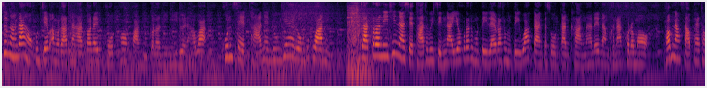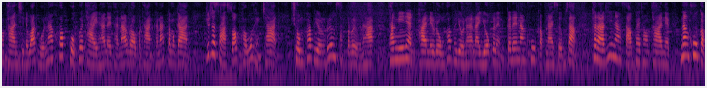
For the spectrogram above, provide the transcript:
ซึ่งทางด้านของคุณเจฟอมรัตน์นะคะ ก็ได้โพสต์ข้อความถึงกรณีนี้ด้วยนะคะว่า คุณเศรษฐาเนี่ยดูแย่ลงทุกวัน จากกรณีที่นายเศรษฐาทวีสินนายกรัฐมนตรีและรัฐมนตรีว่าการกระทรวงการคลังนะคะได้นำคณะครมพร้อมนางสาวแพทองทานชินวัตรหัวหน้าครอบครัวเพื่อไทยนะคะในฐานะรองประธานคณะกรรมการ ยุทธศาสตร์ซอฟต์พาวเวอร์แห่งชาติ ชมภาพยนตร์เรื่องสับเปลือนะคะ ทั้งนี้เนี่ยภายในโรงภาพยนตร์นะคะนายกเนี่ยก็ได้นั่งคู่กับนายเสริมศักดิ์ขณะที่นางสาวแพทองทานเนี่ยนั่งคู่กับ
